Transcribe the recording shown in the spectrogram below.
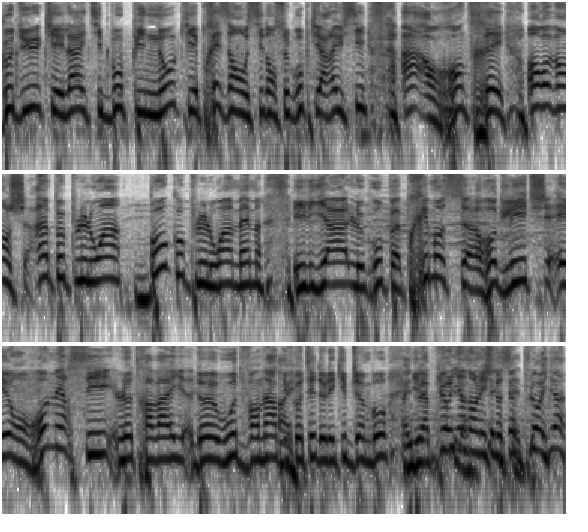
Godu qui est là et Thibaut Pinot qui est présent aussi dans ce groupe qui a réussi à rentrer. En revanche, un peu plus loin, beaucoup plus loin même, il y a le groupe Primoz Roglic et on remercie le travail de Wood Van Aert du côté de l'équipe Jumbo. Ah, Il n'a plus rien là. dans les Il n'y a chaussettes. plus rien.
